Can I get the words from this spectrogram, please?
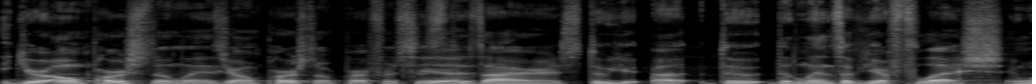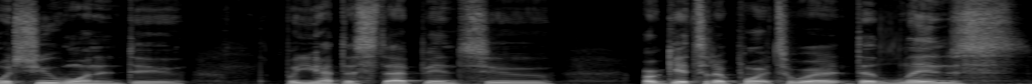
your own personal lens, your own personal preferences, Yeah. desires, through your uh, through the lens of your flesh and what you want to do. But you have to step into or get to the point to where the lens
